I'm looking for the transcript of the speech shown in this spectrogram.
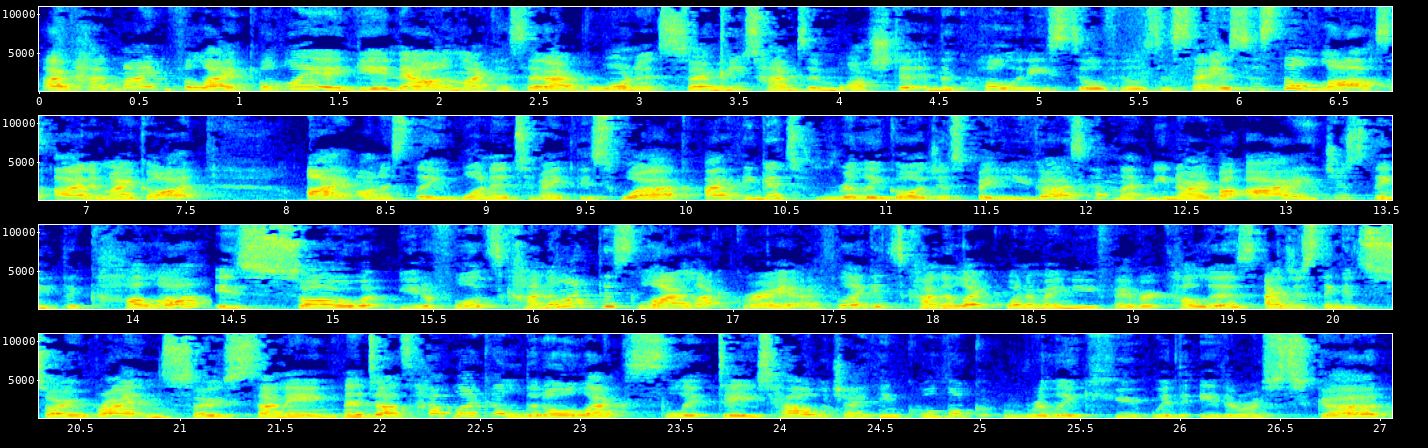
I've had mine for like probably a year now. And like I said, I've worn it so many times and washed it and the quality still feels the same. This is the last item I got. I honestly wanted to make this work. I think it's really gorgeous, but you guys can let me know. But I just think the color is so beautiful. It's kind of like this lilac gray. I feel like it's kind of like one of my new favorite colors. I just think it's so bright and so stunning. And it does have like a little like slit detail, which I think will look really cute with either a skirt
